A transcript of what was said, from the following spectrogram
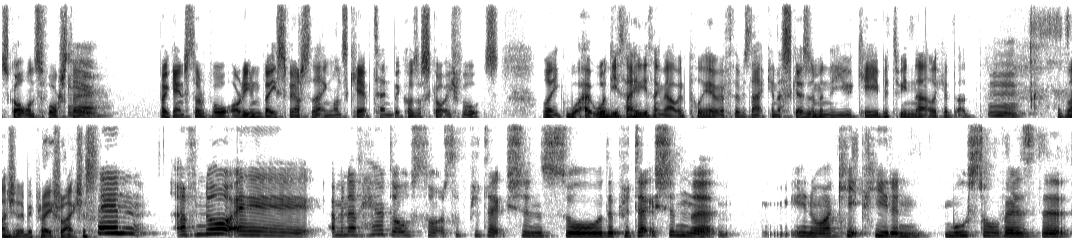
Scotland's forced yeah. out against their vote, or even vice versa, that England's kept in because of Scottish votes. Like, what, what do you think? How do you think that would play out if there was that kind of schism in the UK between that? Like, I'd, I'd, mm. I'd imagine it'd be pretty fractious. Um, I've not. Uh, I mean, I've heard all sorts of predictions. So the prediction that you know I keep hearing most of is that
